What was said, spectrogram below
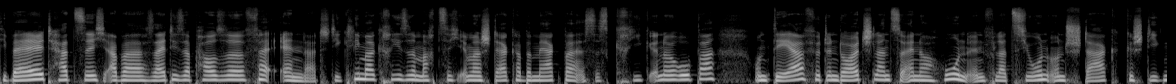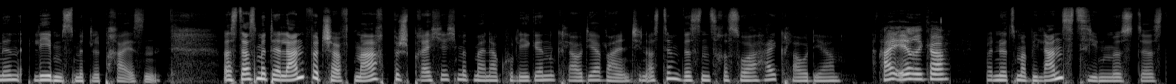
Die Welt hat sich aber seit dieser Pause verändert. Die Klimakrise macht sich immer stärker bemerkbar. Es ist Krieg in Europa und der führt in Deutschland zu einer hohen Inflation und stark gestiegenen Lebensmittelpreisen. Was das mit der Landwirtschaft macht, bespreche ich mit meiner Kollegin Claudia Valentin aus dem Wissensressort. Hi Claudia. Hi Erika. Wenn du jetzt mal Bilanz ziehen müsstest,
